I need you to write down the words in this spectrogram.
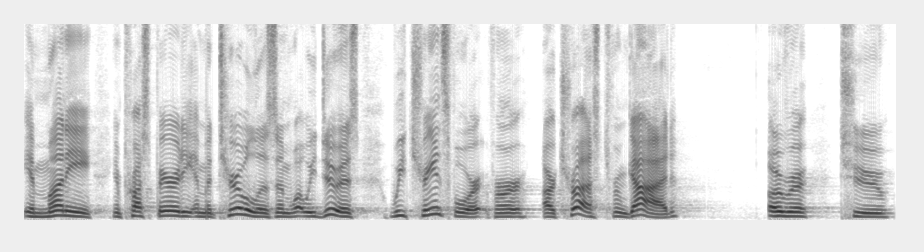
in money, in prosperity, and materialism? What we do is we transfer our trust from God over to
